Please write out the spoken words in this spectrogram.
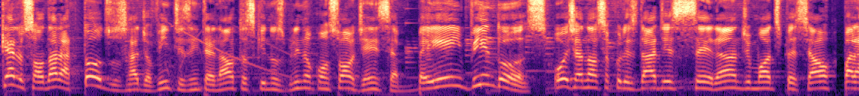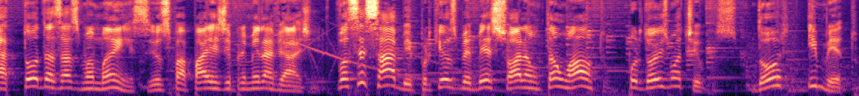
Quero saudar a todos os radiovintes e internautas que nos brindam com sua audiência. Bem-vindos! Hoje a nossa curiosidade será de modo especial para todas as mamães e os papais de primeira viagem. Você sabe por que os bebês choram tão alto? Por dois motivos: dor e medo.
